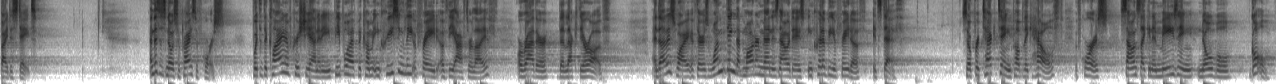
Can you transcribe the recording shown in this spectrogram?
by the state. And this is no surprise, of course. With the decline of Christianity, people have become increasingly afraid of the afterlife, or rather, the lack thereof. And that is why, if there is one thing that modern man is nowadays incredibly afraid of, it's death. So protecting public health, of course, sounds like an amazing, noble goal.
